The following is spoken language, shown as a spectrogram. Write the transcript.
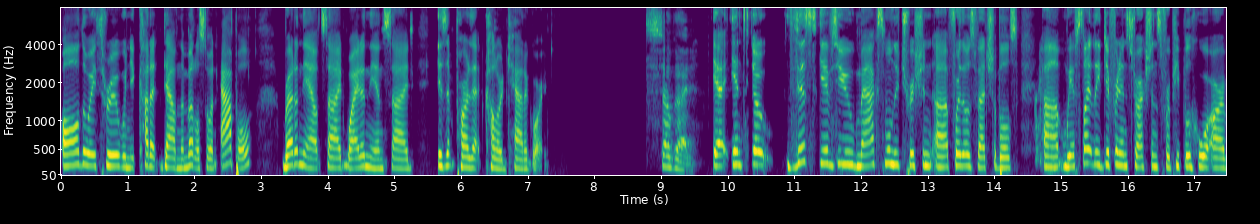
all the way through when you cut it down the middle. So an apple, red on the outside, white on the inside, isn't part of that colored category. So good. Yeah, and so this gives you maximal nutrition uh, for those vegetables. Um, we have slightly different instructions for people who are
